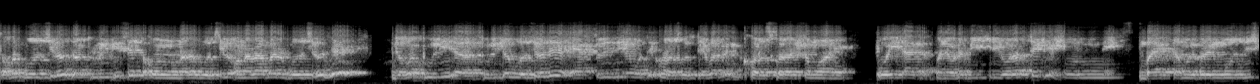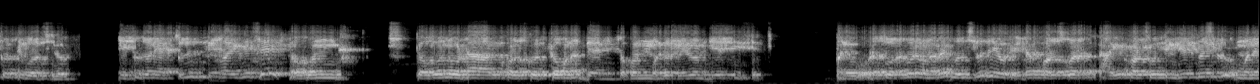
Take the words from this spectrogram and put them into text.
তখন বলছিল তখন তুলে দিচ্ছে তখন ওনারা বলছিল, ওনারা আবার বলছিল যে, যখন খরচ করার সময় ওই টাকা মানে ওটা বিক্রি করার থেকে গরু বা একটা মনে করেন মজলিস করতে বলছিল। কিন্তু যখন একচল্লিশ দিন হয়ে গেছে, তখন তখন ওটা আর খরচ করতে তখন আর দেয়নি। তখন মনে করেন এরকম ডেট দিছে মানে ওটা চলার পরে ওনারাই বলছিল যে এটা খরচ করার আগে খরচ করতে নির্দেশ করেছিল মানে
